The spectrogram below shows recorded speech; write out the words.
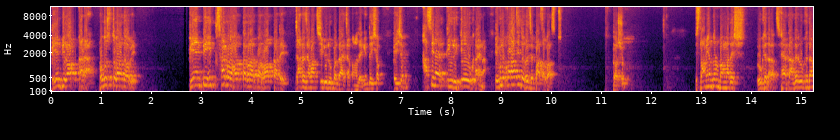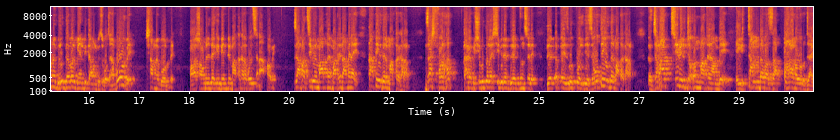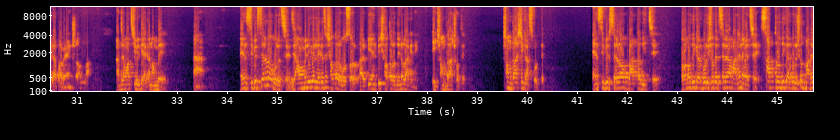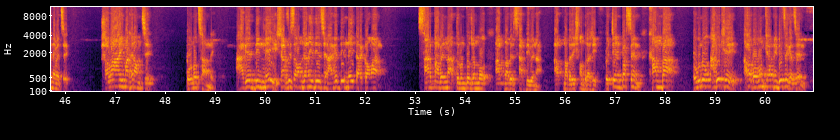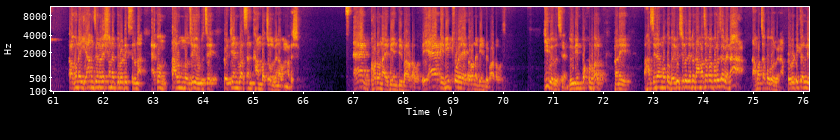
বিএনপি রক কাটা, মুখস্থ করাতে হবে। বিএনপি ইচ্ছা করে হত্যা করার পর রক কাটে, যাতে জামাত শিবির উপর দায় চাপানো যায়। কিন্তু এইসব এইসব হাসিনা থিওরি কেউ খায় না। এগুলো করাচিত হয়েছে পাঁচ আগস্ট। দর্শক, ইসলামী আন্দোলন বাংলাদেশ রুখে দাঁড়াচ্ছে। হ্যাঁ তাদের রুখে দাঁড়ানোর বিরুদ্ধে আবার বিএনপি তেমন কিছু বলছে না। বলবে। সামনে বলবে। মহাসমিতি দেখে বিএনপির মাথা খারাপ হয়েছে না? হবে। জামাত শিবির মাথায়, মাঠে নামে নাই, তাতে এদের মাথা খারাপ। জাস্ট ফরহাদ, ঢাকা বিশ্ববিদ্যালয় শিবিরের দু একজন ছেলে দু একটা ফেসবুক পোস্ট দিয়েছে, ওতেই ওদের মাথা খারাপ। জামাত শিবির যখন মাঠে নামবে, এই চান্দাবাজা পালানোর জায়গা পাবে ইনশাআল্লাহ। আর জামাত শিবির কি একা নামবে? হ্যাঁ। এনসিপির ছেলেরাও বলেছে যে আওয়ামী লীগের লেগেছে সতেরো বছর, আর বিএনপি সতেরো দিনও লাগেনি এই সন্ত্রাস হতে। সন্ত্রাসী কাজ করতে। এনসিপির ছেলেরাও বার্তা দিচ্ছে। গণ অধিকার পরিষদের ছেলেরা মাঠে নেমেছে, ছাত্র অধিকার পরিষদ মাঠে নেমেছে। সবাই মাঠে নামছে। কোনো ছাড় নেই। আগের দিন নেই সার্জিস আলম জানিয়ে দিয়েছেন, আগের দিন নেই তারেক রহমান ছাড় পাবেন না, তরুণ প্রজন্ম আপনাদের ছাড় দিবে না। আপনাদের এই সন্ত্রাসী। ওই টেন পার্সেন্ট খাম্বা, ওগুলো আগে খেয়ে, আবার ভবন খেয়ে আপনি বেঁচে গেছেন। তখন এই ইয়াং জেনারেশনের পলিটিক্স ছিল না। এখন তারুণ্য জেগে উঠেছে। ওই টেন পার্সেন্ট খাম্বা চলবে না বাংলাদেশে। এক ঘটনায় বিএনপির বারোটা বাজে। এক মিনিট পরে এক ঘটনায় বিএনপির বারোটা বাজে। কি ভেবেছেন? দুই দিন পর মানে হাসিনার মতো ভেবেছিল যেটা দামাচাপা করে যাবে? না, দামাচাপা করবে না। পলিটিক্যালি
